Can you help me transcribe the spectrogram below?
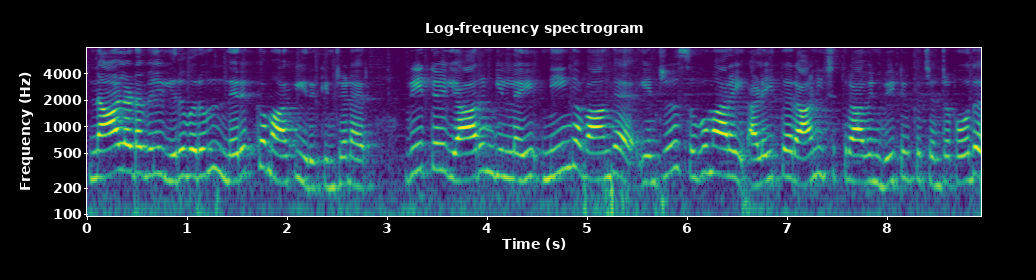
நாளடைவில் இருவரும் நெருக்கமாகி இருக்கின்றனர். வீட்டில் யாரும் இல்லை நீங்க வாங்க என்று சுகுமாரை அழைத்த ராணி சித்ராவின் வீட்டிற்கு சென்றபோது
